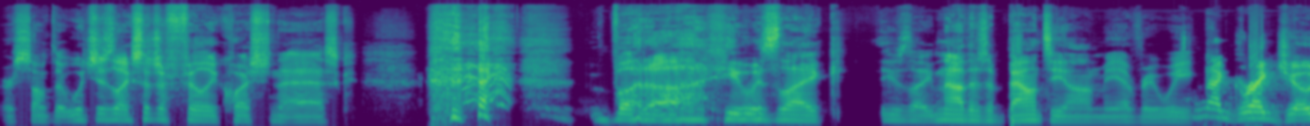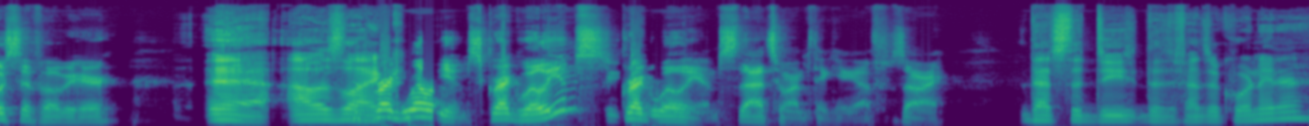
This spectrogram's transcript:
or something?" Which is like such a Philly question to ask. but uh, he was like, he was like, "No, there's a bounty on me every week." I'm not Greg Joseph over here. Yeah, I was like Gregg Williams. Gregg Williams? Gregg Williams. That's who I'm thinking of. Sorry. That's the D, the defensive coordinator.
